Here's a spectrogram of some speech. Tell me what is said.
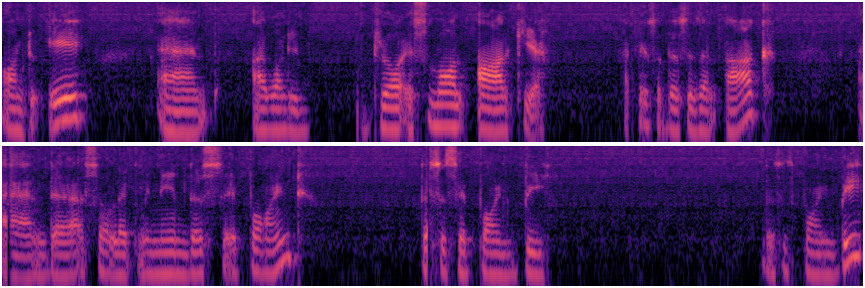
onto A. And I want to draw a small arc here. Okay so this is an arc. And uh, so let me name this a point. This is a point B. This is point B.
